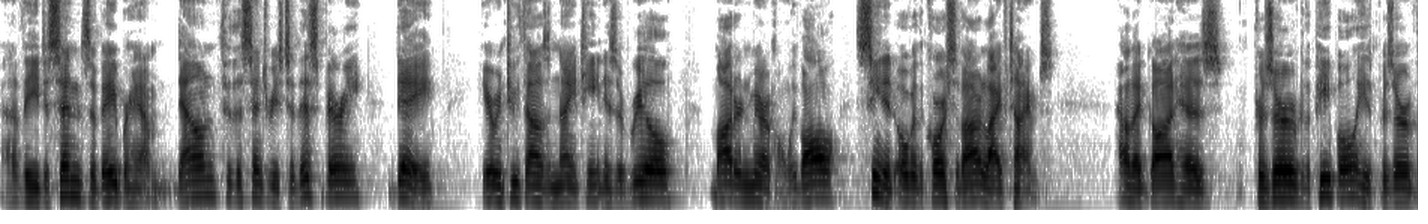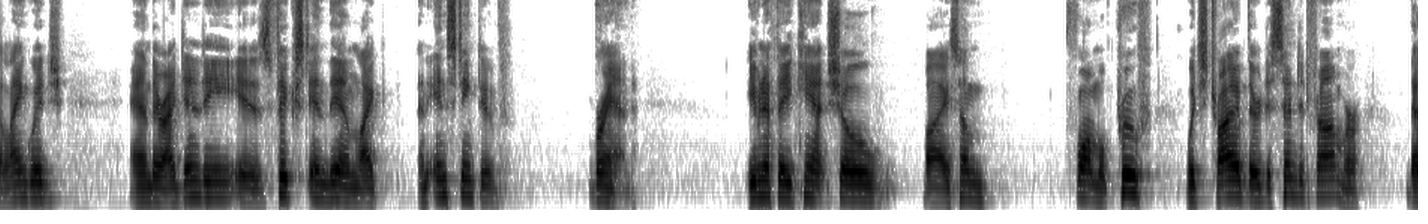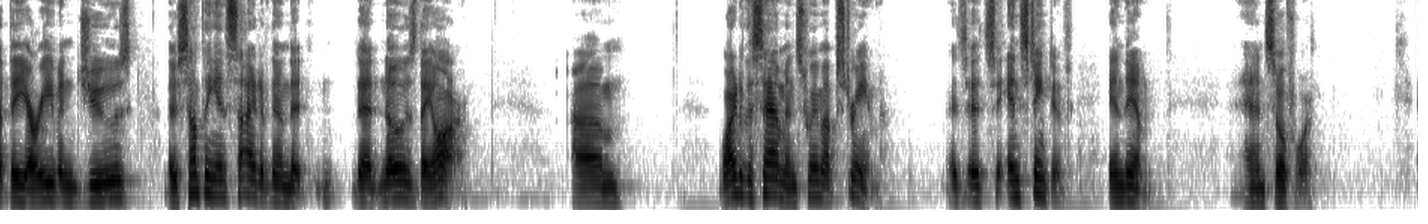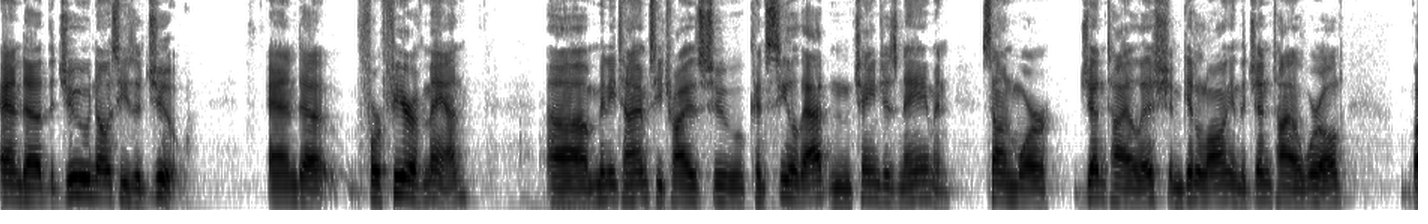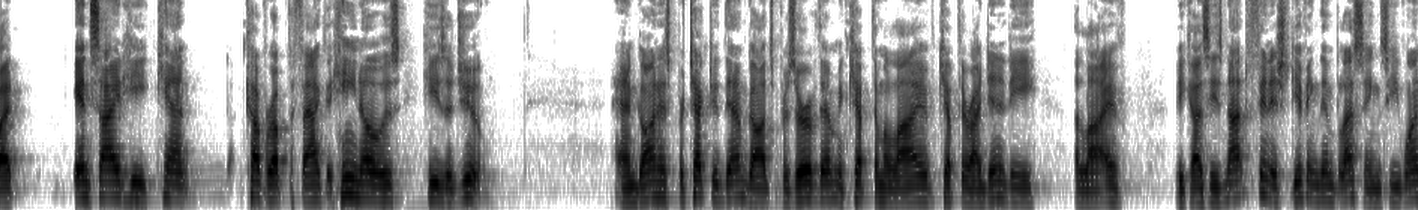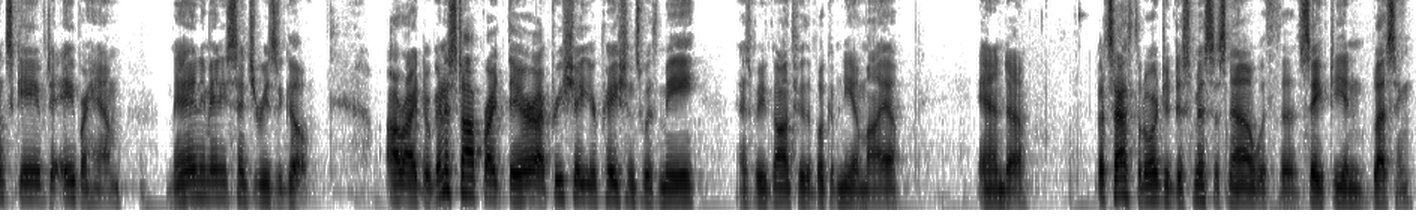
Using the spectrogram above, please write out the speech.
uh, the descendants of Abraham, down through the centuries to this very day here in 2019 is a real modern miracle. We've all seen it over the course of our lifetimes, how that God has preserved the people, he's preserved the language, and their identity is fixed in them like an instinctive brand. Even if they can't show by some formal proof which tribe they're descended from or that they are even Jews, there's something inside of them that, that knows they are. Um, why do the salmon swim upstream? It's, it's instinctive in them, and so forth. And uh, the Jew knows he's a Jew. And uh, for fear of man, uh, many times he tries to conceal that and change his name and sound more Gentile ish and get along in the Gentile world. But inside, he can't cover up the fact that he knows he's a Jew. And God has protected them, God's preserved them and kept them alive, kept their identity alive, because He's not finished giving them blessings He once gave to Abraham many, many centuries ago. All right, we're going to stop right there. I appreciate your patience with me as we've gone through the book of Nehemiah. And uh, let's ask the Lord to dismiss us now with uh, safety and blessing.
